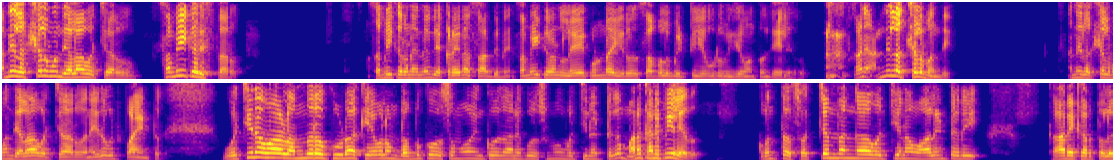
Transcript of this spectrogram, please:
అన్ని లక్షల మంది ఎలా వచ్చారు? సమీకరిస్తారు. సమీకరణ అనేది ఎక్కడైనా సాధ్యమే. సమీకరణ లేకుండా ఈరోజు సభలు పెట్టి ఎవరు విజయవంతం చేయలేరు. కానీ అన్ని లక్షల మంది అన్ని లక్షల మంది ఎలా వచ్చారు అనేది ఒకటి పాయింట్. వచ్చిన వాళ్ళందరూ కూడా కేవలం డబ్బు కోసమో ఇంకో దానికోసమో వచ్చినట్టుగా మనకు అనిపించలేదు కొంత స్వచ్ఛందంగా వచ్చిన వాలంటరీ కార్యకర్తలు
